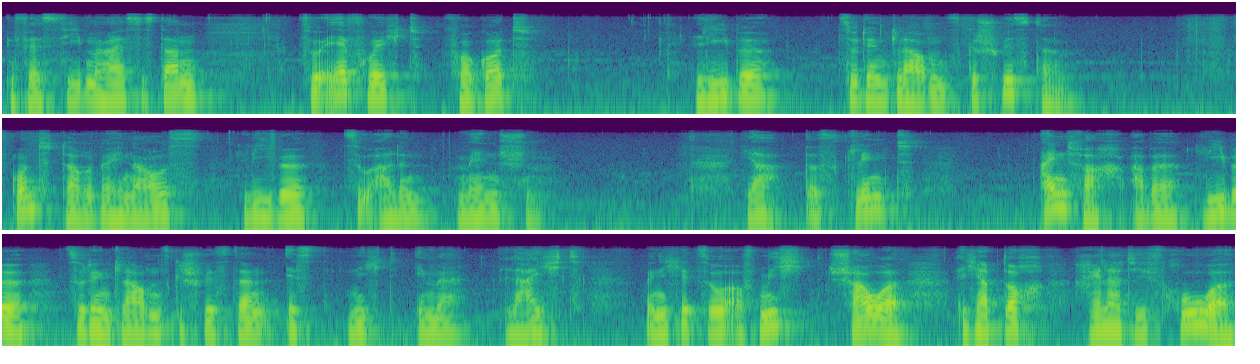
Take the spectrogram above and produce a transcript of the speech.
In Vers 7 heißt es dann, zur Ehrfurcht vor Gott, Liebe zu den Glaubensgeschwistern und darüber hinaus Liebe zu allen Menschen. Ja, das klingt einfach, aber Liebe zu den Glaubensgeschwistern ist nicht immer leicht. Wenn ich jetzt so auf mich schaue, ich habe doch relativ hohe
